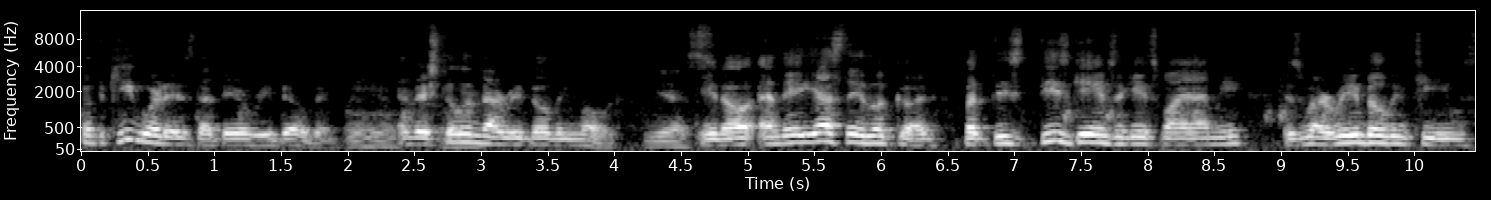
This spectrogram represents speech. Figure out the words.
But the key word is that they're rebuilding, Mhm. and they're still in that rebuilding mode. Yes. You know, and they yes they look good, but these these games against Miami is where rebuilding teams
